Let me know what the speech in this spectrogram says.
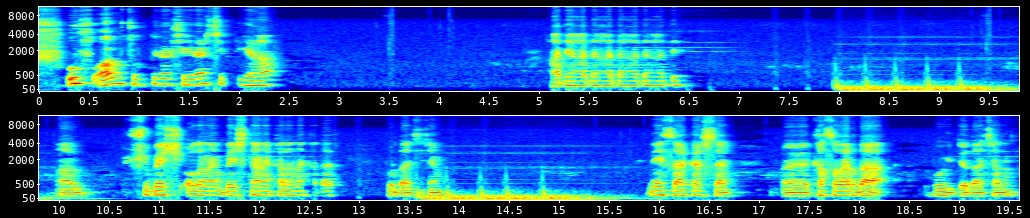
Uf abi çok güzel şeyler çıktı ya. Hadi hadi hadi hadi hadi. Abi şu 5 olana 5 tane kalana kadar burada açacağım. Neyse arkadaşlar e, kasaları da bu videoda açalım.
